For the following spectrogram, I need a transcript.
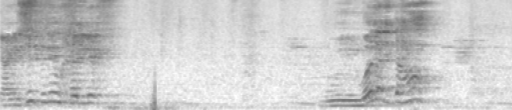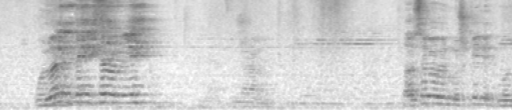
يعني الست دي مخلفة. والولد ده أهو. والولد ده سبب إيه؟ هو سبب المشكلة؟ ما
